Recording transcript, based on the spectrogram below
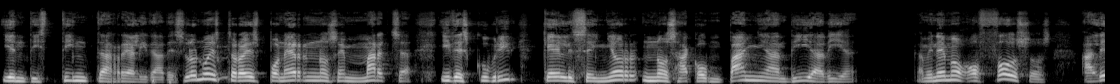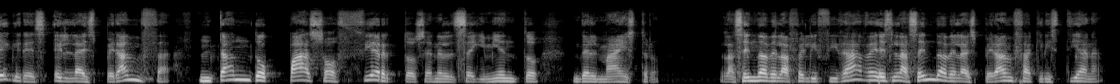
y en distintas realidades. Lo nuestro es ponernos en marcha y descubrir que el Señor nos acompaña día a día. Caminemos gozosos, alegres en la esperanza, dando pasos ciertos en el seguimiento del Maestro. La senda de la felicidad es la senda de la esperanza cristiana.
